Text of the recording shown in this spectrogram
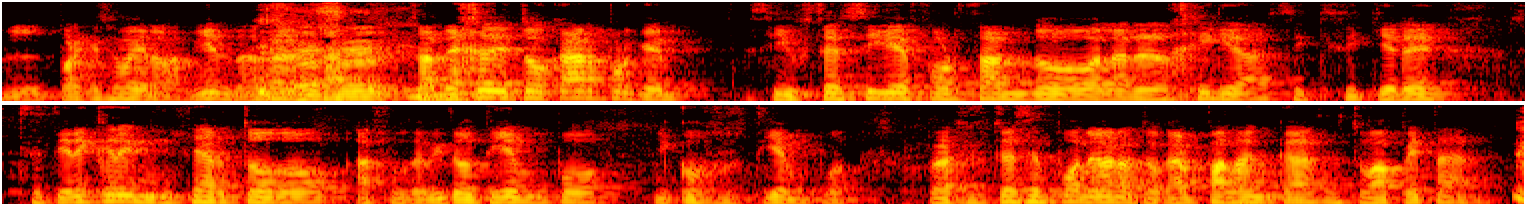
el parque se va a ir a la mierda. ¿sabes? O sea, o sea, deje de tocar porque si usted sigue forzando la energía, si, si quiere, se tiene que reiniciar todo a su debido tiempo y con sus tiempos. Pero si usted se pone ahora a tocar palancas, esto va a petar.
